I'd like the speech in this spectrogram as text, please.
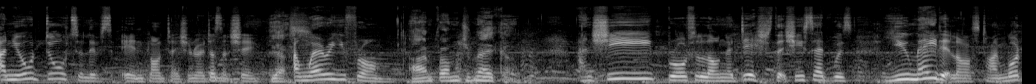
And your daughter lives in Plantation Road, doesn't she? Yes. And where are you from? I'm from Jamaica. And she brought along a dish that she said was you made it last time. What?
